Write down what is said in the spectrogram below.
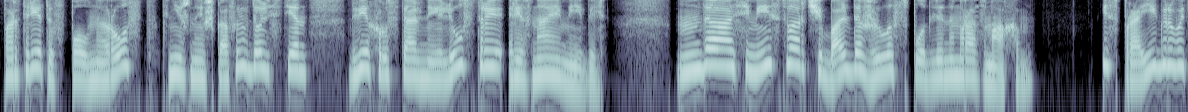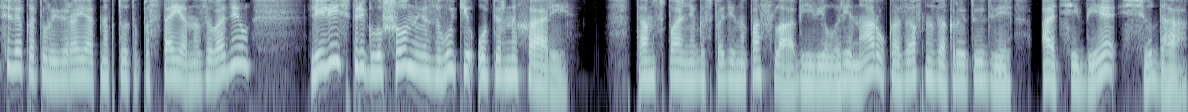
портреты в полный рост, книжные шкафы вдоль стен, две хрустальные люстры, резная мебель. Да, семейство Арчибальда жило с подлинным размахом. Из проигрывателя, который, вероятно, кто-то постоянно заводил, лились приглушенные звуки оперных арий. «Там спальня господина посла», — объявил Ренар, указав на закрытую дверь. «А тебе сюда»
